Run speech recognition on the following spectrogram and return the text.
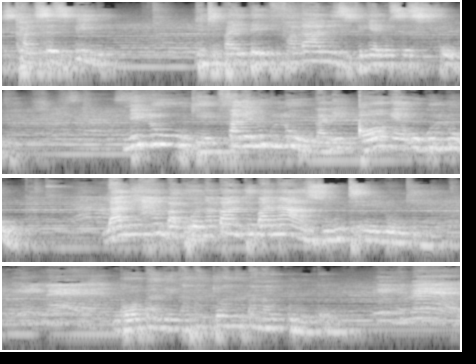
isikhathi sesibili lithi iBhayibheli fakani izivikelo sesifuba. Nilunge fakele ukulunga nigqoke ukulunga. La nihamba khona abantu banazi ukuthi nilungile. Amen. ngoba ningabantwana bakaNkulunkulu. Amen.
